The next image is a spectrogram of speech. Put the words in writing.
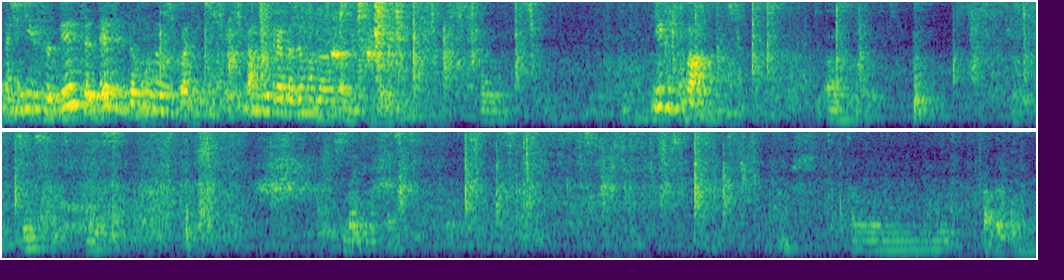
Значить, х1 це 10 за модулем 24. Нам же треба за модулем 24. Х2 Правда, по-моєму.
